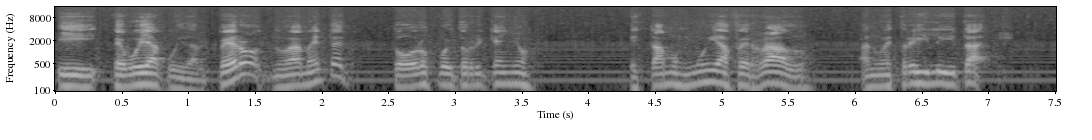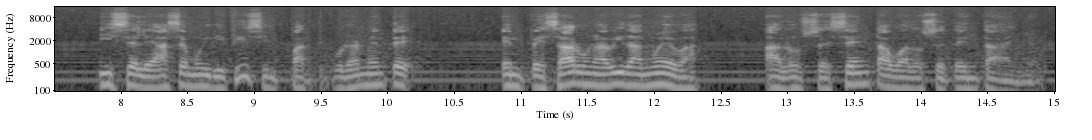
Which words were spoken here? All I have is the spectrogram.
y te voy a cuidar. Pero nuevamente todos los puertorriqueños estamos muy aferrados a nuestra islita y se le hace muy difícil, particularmente empezar una vida nueva a los 60 o a los 70 años.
